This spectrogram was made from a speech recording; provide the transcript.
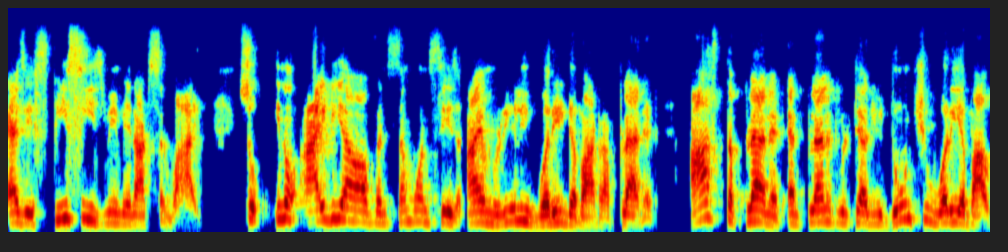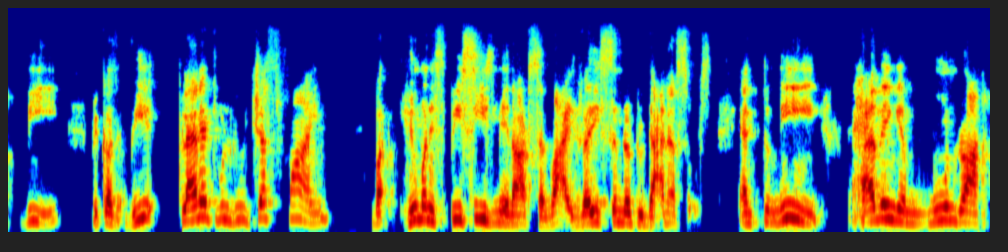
As a species, we may not survive. So, you know, idea of when someone says, I am really worried about our planet, ask the planet, and planet will tell you, don't you worry about me, because we planet will do just fine but human species may not survive, very similar to dinosaurs. And to me, having a moon rock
